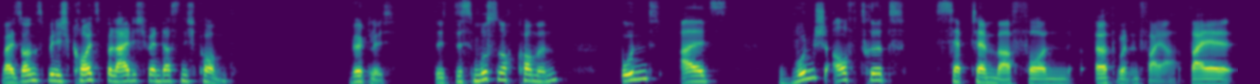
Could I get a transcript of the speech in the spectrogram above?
Weil sonst bin ich kreuzbeleidigt, wenn das nicht kommt. Wirklich. Das, das muss noch kommen. Und als Wunschauftritt September von Earth, Wind and Fire. Weil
